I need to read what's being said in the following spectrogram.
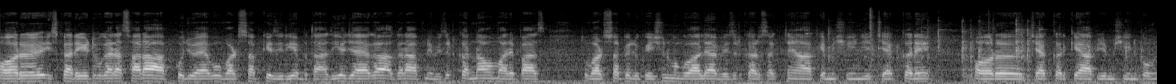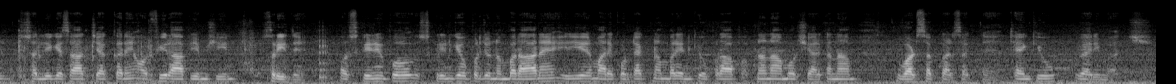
और इसका रेट वगैरह सारा आपको जो है वो व्हाट्सअप के ज़रिए बता दिया जाएगा। अगर आपने विज़िट करना हो हमारे पास तो व्हाट्सअप पे लोकेशन मंगवा लें, आप विज़िट कर सकते हैं। आके मशीन ये चेक करें और चेक करके आप ये मशीन को तसली के साथ चेक करें और फिर आप ये मशीन ख़रीदें। और स्क्रीन पर स्क्रीन के ऊपर जो नंबर आ रहे हैं, ये हमारे कॉन्टैक्ट नंबर है, इनके ऊपर आप अपना नाम और शेयर का नाम व्हाट्सअप कर सकते हैं। Thank you very much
